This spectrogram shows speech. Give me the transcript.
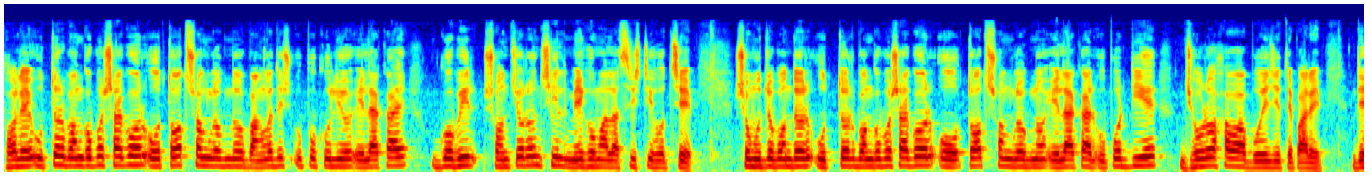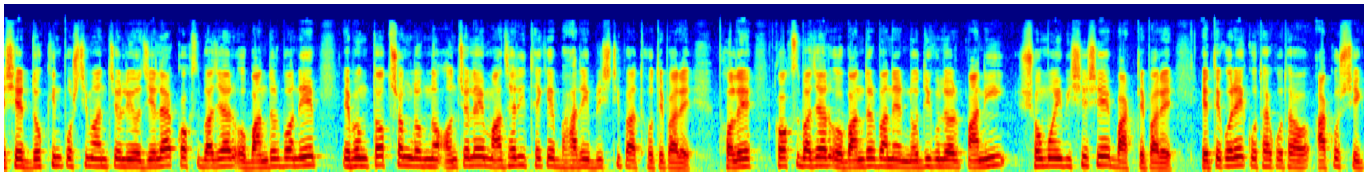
ফলে উত্তর বঙ্গোপসাগর ও তৎসংলগ্ন বাংলাদেশ উপকূলীয় এলাকায় গভীর সঞ্চরণশীল মেঘমালা সৃষ্টি হচ্ছে। সমুদ্রবন্দর উত্তর বঙ্গোপসাগর ও তৎসংলগ্ন এলাকার উপর দিয়ে ঝোড়ো হাওয়া বয়ে যেতে পারে। দেশের দক্ষিণ পশ্চিমাঞ্চলীয় জেলা কক্সবাজার ও বান্দরবনে এবং তৎসংলগ্ন অঞ্চলে মাঝারি থেকে ভারী বৃষ্টিপাত হতে পারে। ফলে কক্সবাজার ও বান্দরবানের নদীগুলোর পানি সময় বিশেষে বাড়তে পারে। এতে করে কোথাও কোথাও আকস্মিক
